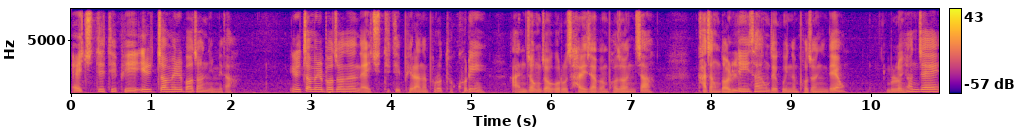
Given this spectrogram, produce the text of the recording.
HTTP 1.1 버전입니다. 1.1 버전은 HTTP라는 프로토콜이 안정적으로 자리 잡은 버전이자 가장 널리 사용되고 있는 버전인데요. 물론 현재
